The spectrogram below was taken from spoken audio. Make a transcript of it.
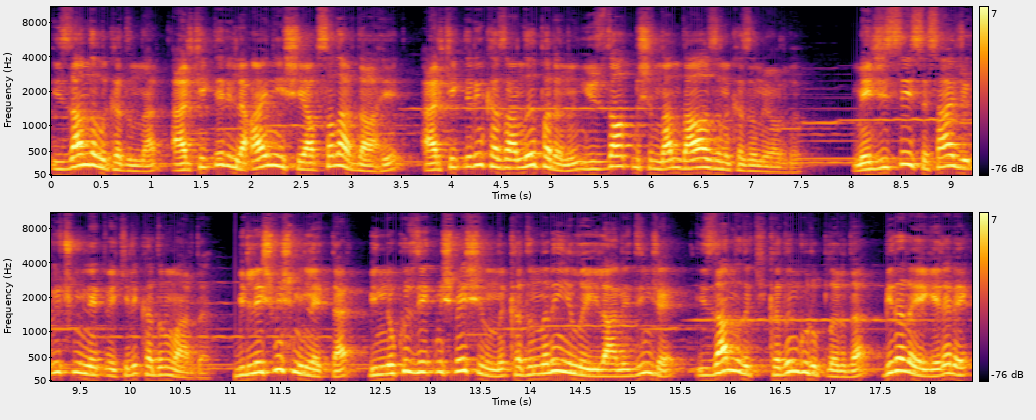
İzlandalı kadınlar erkekler ile aynı işi yapsalar dahi erkeklerin kazandığı paranın %60'ından daha azını kazanıyordu. Mecliste ise sadece 3 milletvekili kadın vardı. Birleşmiş Milletler 1975 yılını kadınların yılı ilan edince İzlanda'daki kadın grupları da bir araya gelerek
